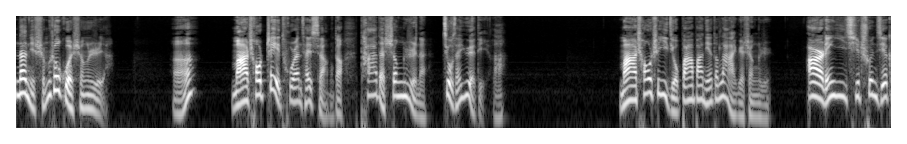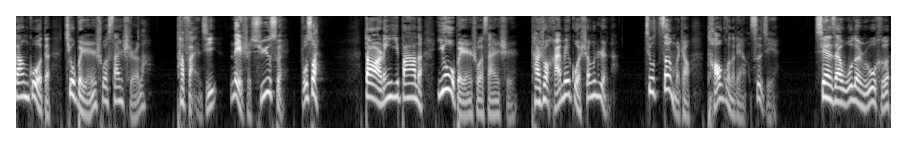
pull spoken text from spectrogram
那你什么时候过生日呀？”啊？马超这突然才想到，他的生日呢就在月底了。马超是一九八八年的腊月生日，二零一七春节刚过的就被人说三十了，他反击。那是虚岁，不算。到二零一八呢，又被人说三十，他说还没过生日呢。就这么着，逃过了两次劫。现在无论如何，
